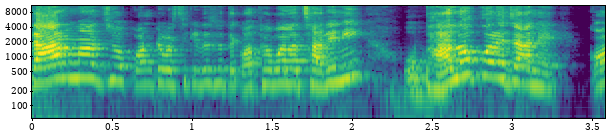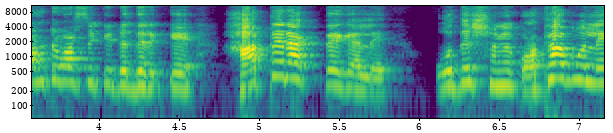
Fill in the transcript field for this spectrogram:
তার মাঝেও কন্ট্রোভার্সি ক্রিয়েটারের সাথে কথা বলা ছাড়েনি। ও ভালো করে জানে কন্ট্রোভার্সি ক্রিয়েটারদেরকে হাতে রাখতে গেলে ওদের সঙ্গে কথা বলে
